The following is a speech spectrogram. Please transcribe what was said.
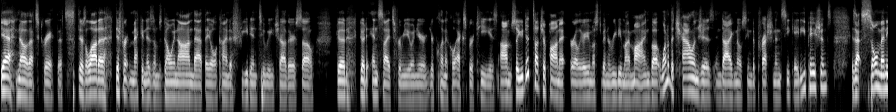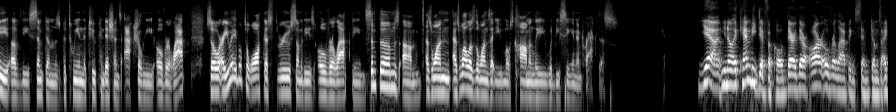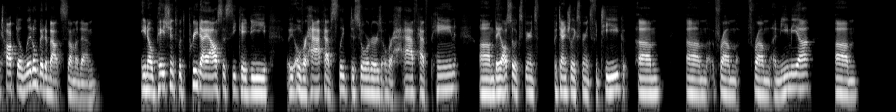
Yeah, no, that's great. That's there's a lot of different mechanisms going on that they all kind of feed into each other. So good, good insights from you and your your clinical expertise. Um, so you did touch upon it earlier. You must have been reading my mind, but one of the challenges in diagnosing depression in CKD patients is that so many of these symptoms between the two conditions actually overlap. So are you able to walk us through some of these overlapping symptoms, um, as one as well as the ones that you most commonly would be seeing in practice? Yeah, you know, it can be difficult. There there are overlapping symptoms. I talked a little bit about some of them. You know, patients with pre-dialysis CKD, eh, over half have sleep disorders, over half have pain. Um, they also experience potentially experience fatigue um, um, from from anemia. Um,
